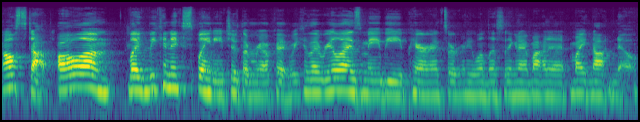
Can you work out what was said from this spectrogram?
I'll stop. I'll um like we can explain each of them real quick because I realize maybe parents or anyone listening I might might not know.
